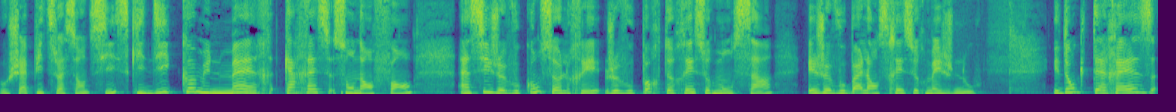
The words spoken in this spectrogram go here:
au chapitre 66 qui dit Comme une mère caresse son enfant, ainsi je vous consolerai, je vous porterai sur mon sein et je vous balancerai sur mes genoux. Et donc Thérèse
